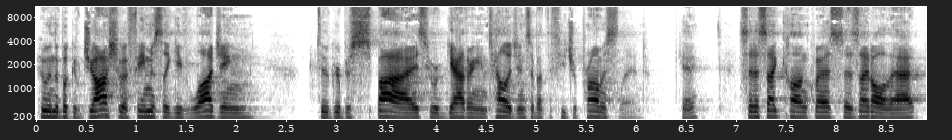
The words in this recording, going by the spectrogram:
who in the book of Joshua famously gave lodging to a group of spies who were gathering intelligence about the future promised land. Okay? Set aside conquest, set aside all that,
